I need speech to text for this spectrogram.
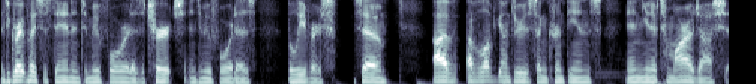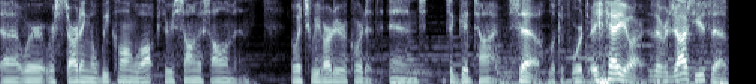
it's a great place to stand and to move forward as a church and to move forward as believers. So I've I've loved going through Second Corinthians, and you know tomorrow, Josh, uh, we're we're starting a week long walk through Song of Solomon, which we've already recorded, and it's a good time. So Looking forward to it. yeah, you are. So for Josh Youssef,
